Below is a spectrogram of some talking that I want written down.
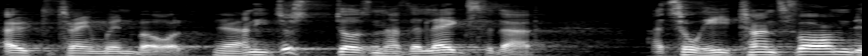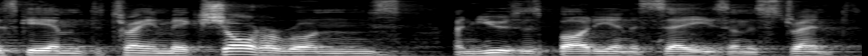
out to try and win ball, Yeah. and he just doesn't have the legs for that. And so he transformed his game to try and make shorter runs and use his body and his size and his strength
